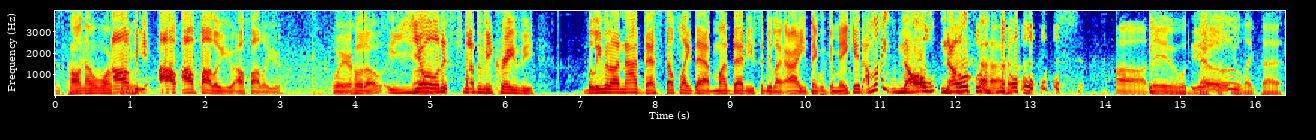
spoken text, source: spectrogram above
Just call 911 for I'll me. be. I'll. I'll follow you. I'll follow you. Where? Hold up. Yo, Oh. this is about to be crazy. Believe it or not, that stuff like that. My dad used to be like, "All right, you think we can make it?" I'm like, "No, no, no." Uh, they would mess with you like that.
